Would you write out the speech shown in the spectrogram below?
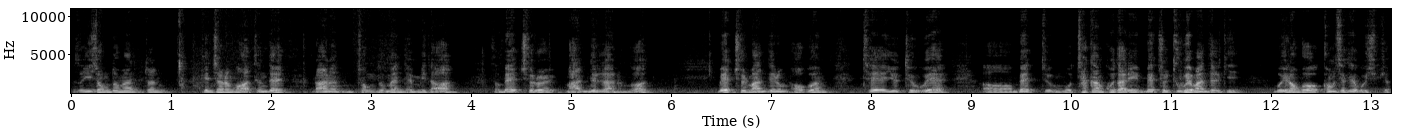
그래서 이 정도면 좀 괜찮은 것 같은데? 라는 정도면 됩니다. 그래서 매출을 만들라는 것. 매출 만드는 법은 제 유튜브에 어, 매출, 뭐 착한 코다리 매출 두 배 만들기 뭐 이런 거 검색해 보십시오.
